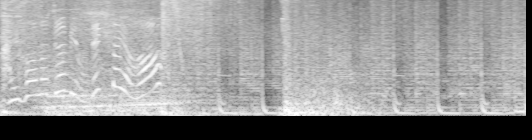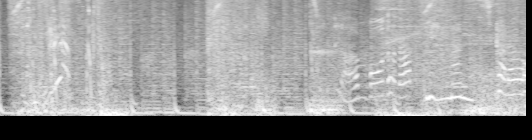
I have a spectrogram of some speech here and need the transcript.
待望の準備はできたよ。みんなに力を。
